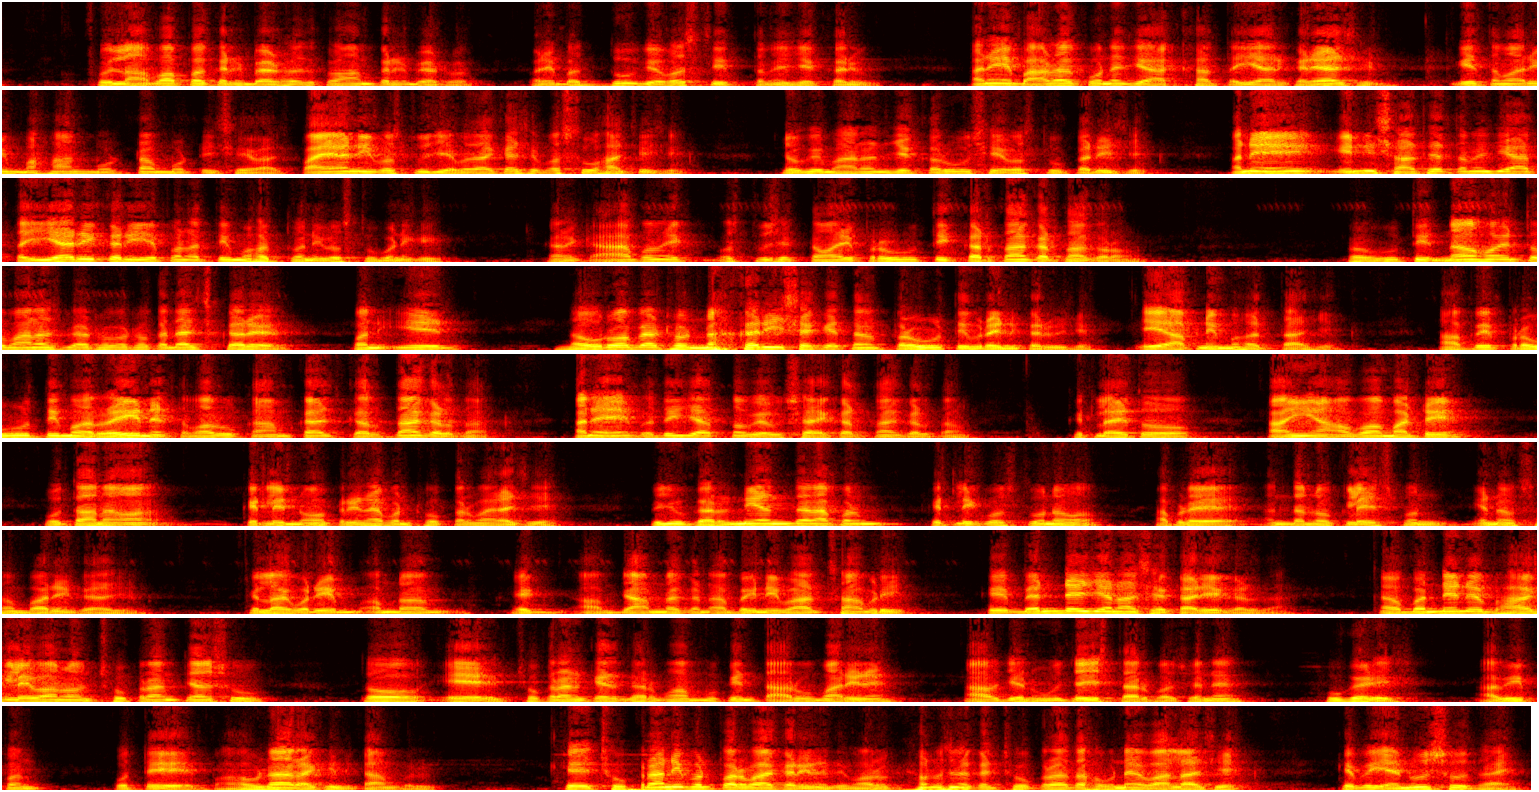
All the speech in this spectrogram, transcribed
કોઈ લાંબા પગ કરીને બેઠો હોય તો આમ કરીને બેઠો હોય. પણ એ બધું વ્યવસ્થિત તમે જે કર્યું. અને એ બાળકોને જે આખા તૈયાર કર્યા છે, એ તમારી મહાન મોટા મોટી સેવા છે. પાયાની વસ્તુ જે બધા કહે છે, વસ્તુ સાચી છે. જોગી મહારાજ જે કરવું છે, એ વસ્તુ કરી છે. અને એની સાથે તમે જે આ તૈયારી કરી, એ પણ અતિ મહત્વની વસ્તુ બની ગઈ. કારણ કે આ પણ એક વસ્તુ છે તમારી પ્રવૃત્તિ કરતાં કરતાં કરો. પ્રવૃત્તિ ન હોય તો માણસ બેઠો બેઠો કદાચ કરે, પણ એ નવરો બેઠો ન કરી શકે, તમે પ્રવૃત્તિ રહીને કર્યું છે. એ આપની મહત્તા છે. આપે પ્રવૃત્તિમાં રહીને તમારું કામકાજ કરતાં કરતાં અને બધી જાતનો વ્યવસાય કરતાં કરતાં કેટલાય તો અહીંયા આવવા માટે પોતાના કેટલી નોકરીના પણ ઠોકર માર્યા છે. બીજું ઘરની અંદર પણ કેટલીક વસ્તુનો આપણે અંદરનો ક્લેશ પણ એનો સંભાળી ગયા છે. કેટલાક વાર હમણાં એક જામનગરના ભાઈની વાત સાંભળી કે બંને જણા છે કાર્ય કરતા. આ બંનેને ભાગ લેવાનો છોકરાને ત્યાં શું? તો એ છોકરાને કે ઘરમાં મૂકીને તારું મારીને આવજે હું જઈશ તાર પાછું એને ઉગાડીશ આવી પણ પોતે ભાવના રાખીને કામ કર્યું. કે છોકરાની પણ પરવા કરી નથી. મારું કહેવાનું છે કે છોકરા તો હવને વાલા છે કે ભાઈ એનું શું થાય?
